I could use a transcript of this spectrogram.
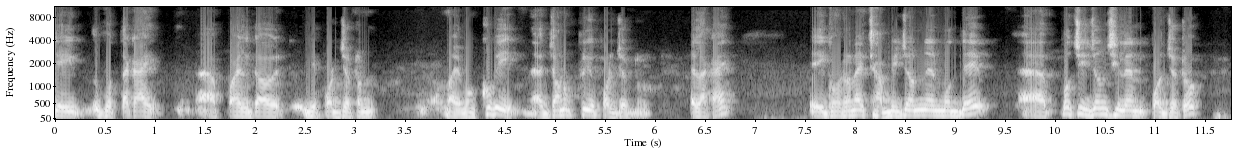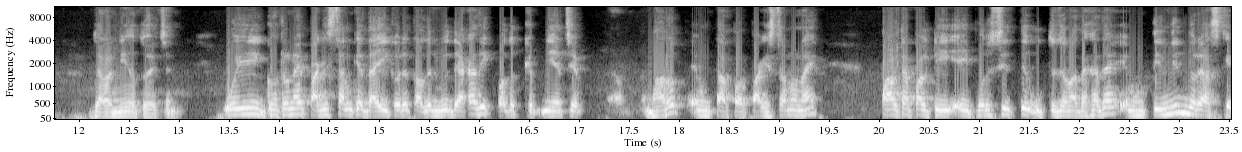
যে উপত্যকায় পহেলগাঁও যে পর্যটন এবং খুবই জনপ্রিয় পর্যটন এলাকায়। এই ঘটনায় ছাব্বিশ জনের মধ্যে পঁচিশ জন ছিলেন পর্যটক যারা নিহত হয়েছেন। ওই ঘটনায় পাকিস্তানকে দায়ী করে তাদের বিরুদ্ধে একাধিক পদক্ষেপ নিয়েছে ভারত এবং তারপর পাকিস্তানও নেয় পাল্টাপাল্টি এই পরিস্থিতিতে উত্তেজনা দেখা দেয় এবং তিন দিন ধরে আজকে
